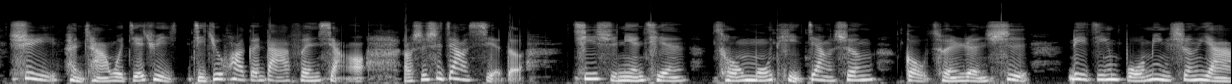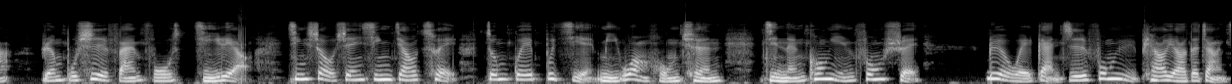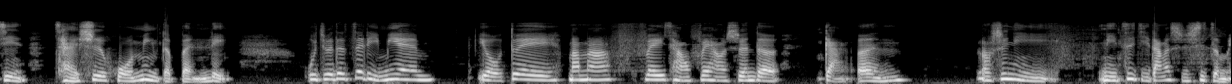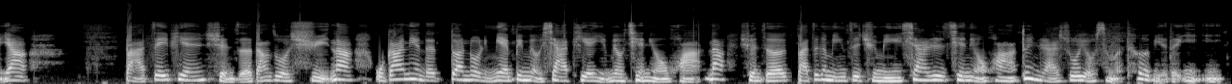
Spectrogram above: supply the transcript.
序很长，我截取几句话跟大家分享哦。老师是这样写的：七十年前从母体降生，苟存人世，历经搏命生涯，仍不是凡夫寂了。经受身心交瘁，终归不解迷惘红尘，仅能空吟风水。略微感知风雨飘摇的长进，才是活命的本领。我觉得这里面有对妈妈非常非常深的感恩。老师，你你自己当时是怎么样把这一篇选择当做序？那我刚刚念的段落里面并没有夏天，也没有牵牛花。那选择把这个名字取名《夏日牵牛花》，对你来说有什么特别的意义？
